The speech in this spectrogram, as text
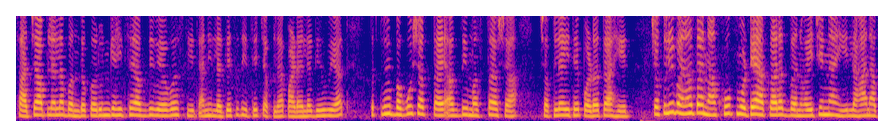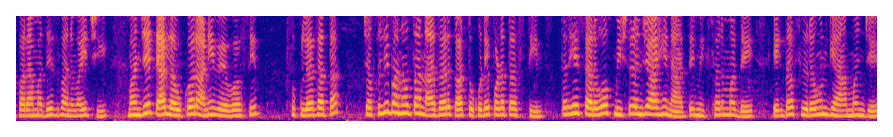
साचा आपल्याला बंद करून घ्यायचं आहे अगदी व्यवस्थित आणि लगेचच इथे चकल्या पाडायला घेऊयात. तर तुम्ही बघू शकताय अगदी मस्त अशा चकल्या इथे पडत आहेत. चकली बनवताना खूप मोठ्या आकारात बनवायची नाही लहान आकारामध्येच बनवायची. म्हणजे त्या लवकर आणि व्यवस्थित सुकल्या जातात. चकली बनवताना जर का तुकडे पडत असतील तर हे सर्व मिश्रण जे आहे ना ते मिक्सरमध्ये एकदा फिरवून घ्या. म्हणजे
